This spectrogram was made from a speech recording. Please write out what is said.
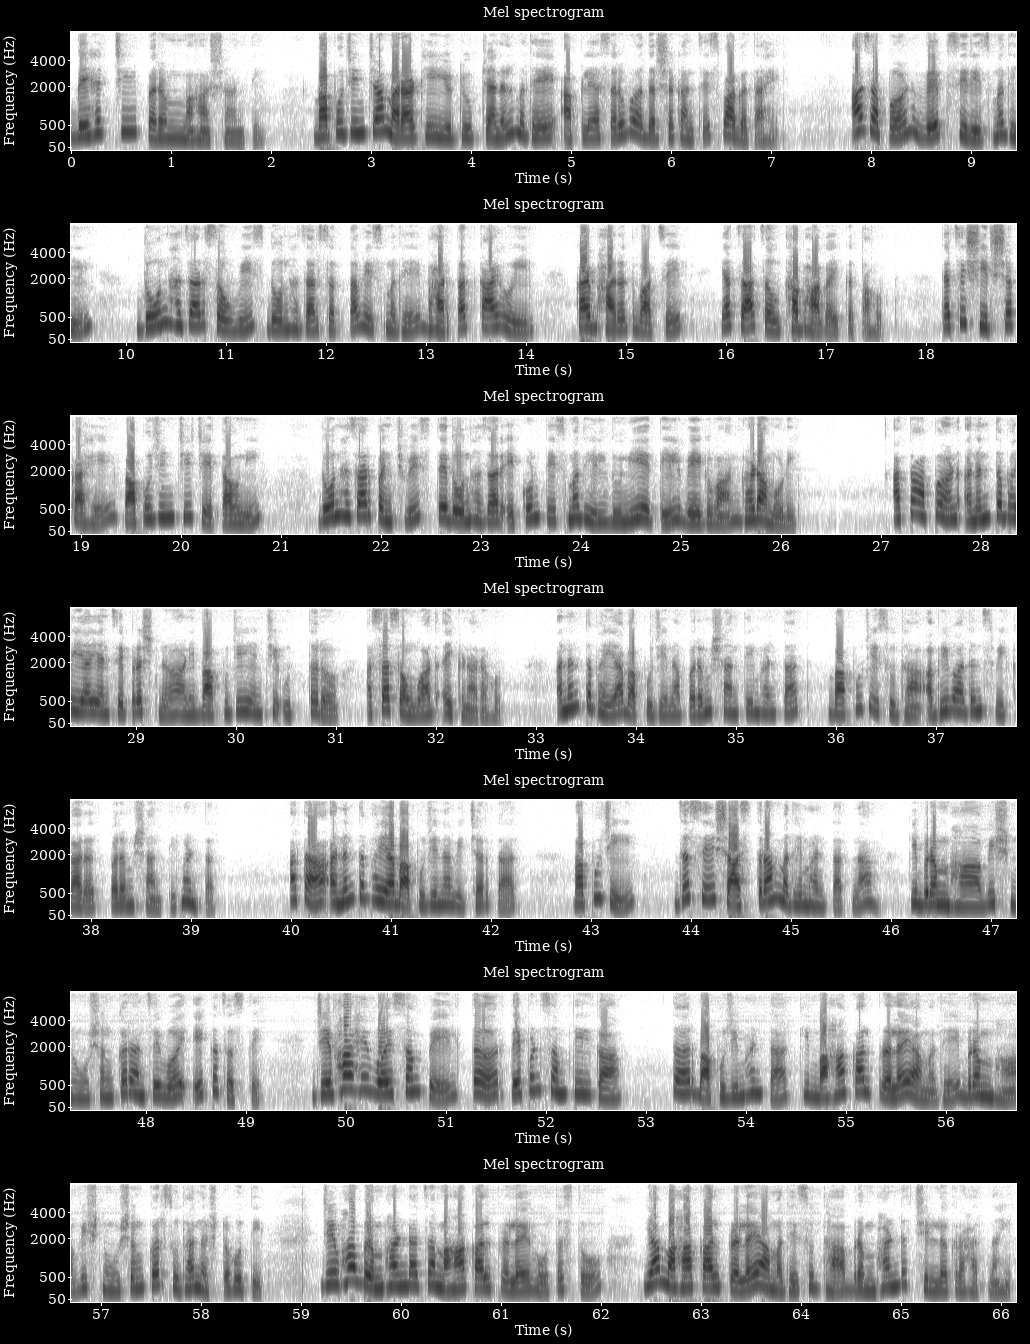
बेहच्ची परम महाशांती. बापूजींच्या मराठी यूट्यूब चॅनलमध्ये आपल्या सर्व दर्शकांचे स्वागत आहे. आज आपण वेब सिरीजमधील दोन हजार सव्वीस दोन हजार सत्तावीसमध्ये भारतात काय होईल काय भारत वाचेल याचा चौथा भाग ऐकत आहोत. त्याचे शीर्षक आहे बापूजींची चेतावणी. दोन हजार पंचवीस ते दोन हजार एकोणतीसमधील दुनियेतील वेगवान घडामोडी. आता आपण अनंत भैया यांचे प्रश्न आणि बापूजी यांची उत्तरं असा संवाद ऐकणार आहोत. अनंत भैया बापूजींना परमशांती म्हणतात बापूजीसुद्धा अभिवादन स्वीकारत परमशांती म्हणतात. आता अनंत भैया बापूजींना विचारतात बापूजी जसे शास्त्रांमध्ये म्हणतात ना की ब्रह्मा विष्णू शंकरांचे वय एकच असते. जेव्हा हे वय संपेल तर ते पण संपतील का? तर बापूजी म्हणतात की महाकाल प्रलयामध्ये ब्रह्मा विष्णू शंकर सुद्धा नष्ट होतील. जेव्हा ब्रह्मांडाचा महाकाल प्रलय होत असतो या महाकाल प्रलयामध्ये सुद्धा ब्रह्मांडच शिल्लक राहत नाही.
